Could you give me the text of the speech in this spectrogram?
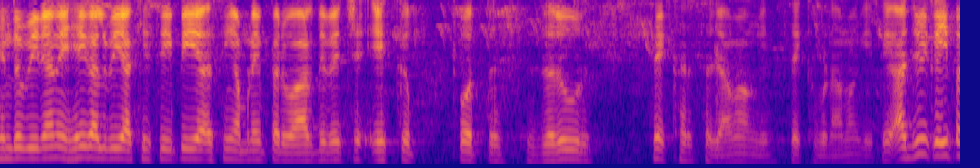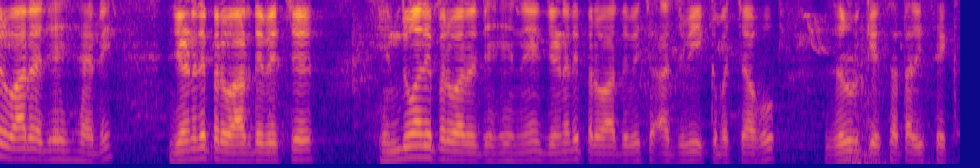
ਹਿੰਦੂ ਵੀਰਾਂ ਨੇ ਇਹ ਗੱਲ ਵੀ ਆਖੀ ਸੀ ਵੀ ਅਸੀਂ ਆਪਣੇ ਪਰਿਵਾਰ ਦੇ ਵਿੱਚ ਇੱਕ ਪੁੱਤ ਜ਼ਰੂਰ ਸਿੱਖ ਸਜਾਵਾਂਗੇ, ਸਿੱਖ ਬਣਾਵਾਂਗੇ। ਤੇ ਅੱਜ ਵੀ ਕਈ ਪਰਿਵਾਰ ਅਜਿਹੇ ਹੈ ਨੇ ਜਿਹਨਾਂ ਦੇ ਪਰਿਵਾਰ ਦੇ ਵਿੱਚ ਹਿੰਦੂਆਂ ਦੇ ਪਰਿਵਾਰ ਅਜਿਹੇ ਨੇ ਜਿਹਨਾਂ ਦੇ ਪਰਿਵਾਰ ਦੇ ਵਿੱਚ ਅੱਜ ਵੀ ਇੱਕ ਬੱਚਾ ਉਹ ਜ਼ਰੂਰ ਕੇਸਾਧਾਰੀ ਸਿੱਖ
